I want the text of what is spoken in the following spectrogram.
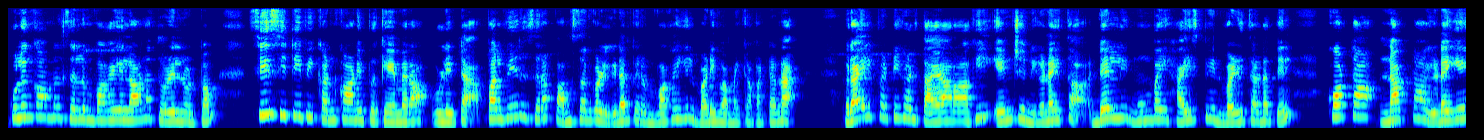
குலுங்காமல் செல்லும் வகையிலான தொழில்நுட்பம் சிசிடிவி கண்காணிப்பு கேமரா உள்ளிட்ட பல்வேறு சிறப்பு அம்சங்கள் இடம்பெறும் வகையில் வடிவமைக்கப்பட்டன. ரயில் பெட்டிகள் தயாராகி என்ஜின் இணைத்த டெல்லி மும்பை ஹைஸ்பீட் வழித்தடத்தில் கோட்டா நக்டா இடையே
